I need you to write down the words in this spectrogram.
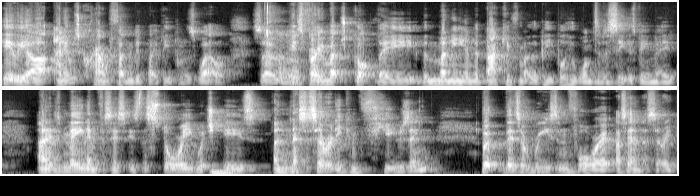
here we are, and it was crowdfunded by people as well. So Oh, it's very much got the the money and the backing from other people who wanted to mm. see this being made. And its main emphasis is the story, which is unnecessarily confusing. But there's a reason for it. I say unnecessary,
